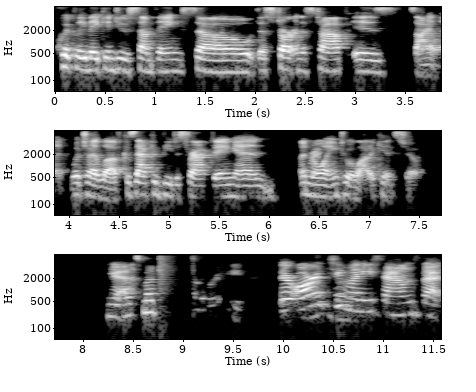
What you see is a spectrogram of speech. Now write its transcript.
quickly they can do something. So the start and the stop is silent, which I love because that could be distracting and annoying to a lot of kids too. yeah That's much Great. There aren't too many sounds that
